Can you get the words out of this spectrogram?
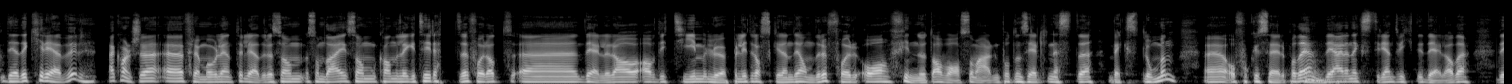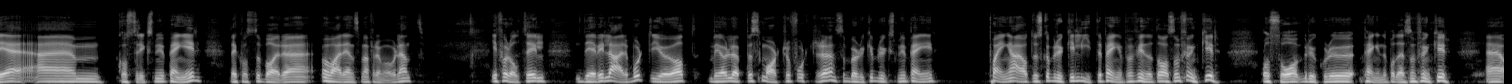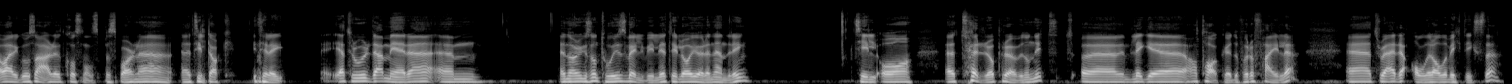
det det krever, er kanskje eh, fremoverlente ledere som, som, deg, som kan legge til rette for at eh, deler av, av, ditt team løper litt raskere enn de andre, for å finne ut av hva som er den potensielt neste vekstlommen, eh, og fokusere på det. Mm. Det er en ekstremt viktig del av det. Det eh, koster ikke så mye penger, det koster bare å være en som er fremoverlent. I forhold til det vi lærer bort, gjør at ved å løpe smartere og fortere, så bør du ikke bruke så mye penger. Poenget er at du skal bruke lite penger for å finne ut hva som funker, og så bruker du pengene på det som funker. Eh, og ergo så er det et kostnadsbesparende eh, tiltak i tillegg. Jeg tror det er mer um, en organisatorisk velvilje til å gjøre en endring. Til å uh, tørre å prøve noe nytt. Uh, legge, ha takhøyde for å feile tror jeg er det aller, aller viktigste.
